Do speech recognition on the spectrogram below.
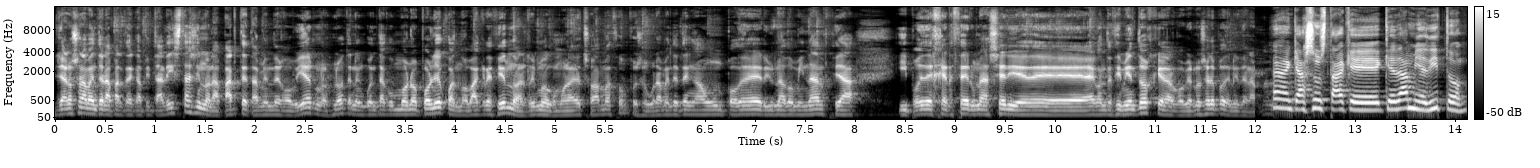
ya no solamente la parte capitalista, sino la parte también de gobiernos, ¿no? Ten en cuenta que un monopolio cuando va creciendo al ritmo como lo ha hecho Amazon, pues seguramente tenga un poder y una dominancia y puede ejercer una serie de acontecimientos que al gobierno se le pueden ir de la mano. Eh, que asusta, que, que da miedito.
